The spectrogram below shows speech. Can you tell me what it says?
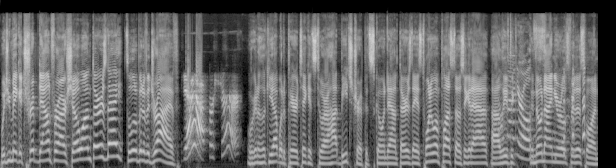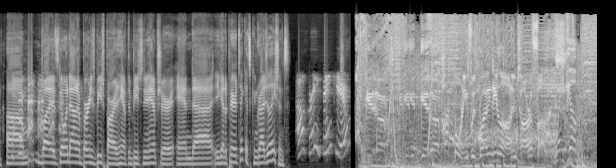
Would you make a trip down for our show on Thursday? It's a little bit of a drive. Yeah, for sure. We're gonna hook you up with a pair of tickets to our hot beach trip. It's going down Thursday. It's 21 plus though, so you gotta have uh, leave the nine-year-olds. no nine year olds for this one. Um, but it's going down at Bernie's Beach Bar at Hampton Beach, New Hampshire, and uh, you got a pair of tickets. Congratulations. Oh, great. Thank you. Get up, get, get up. Hot mornings with Ryan DeLon and Tara Fox. Wake up.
